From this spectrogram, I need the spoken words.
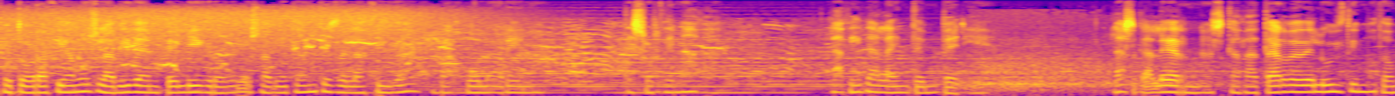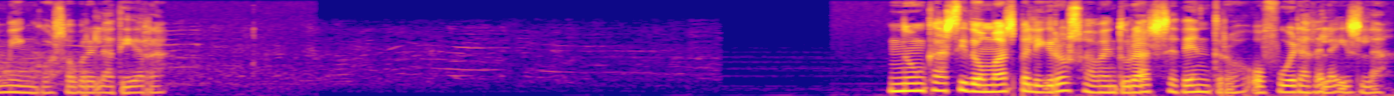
Fotografiamos la vida en peligro de los habitantes de la ciudad bajo la arena, desordenada, la vida a la intemperie, las galernas cada tarde del último domingo sobre la tierra. Nunca ha sido más peligroso aventurarse dentro o fuera de la isla.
